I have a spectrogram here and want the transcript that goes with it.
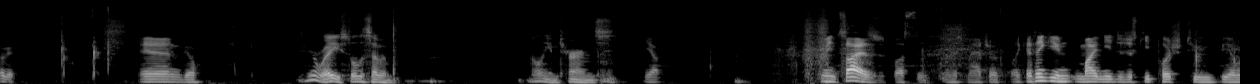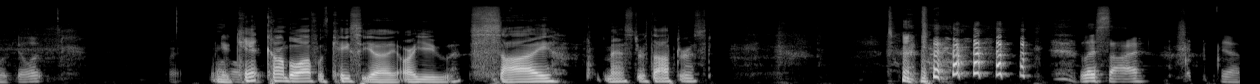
Okay. And go. Either way, you still just have a million turns. Yep. I mean, Sai is just busted in this matchup. Like, I think you might need to just keep push to be able to kill it. You can't combo off with KCI. Are you Sai Master Thopterist? Less Yeah,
